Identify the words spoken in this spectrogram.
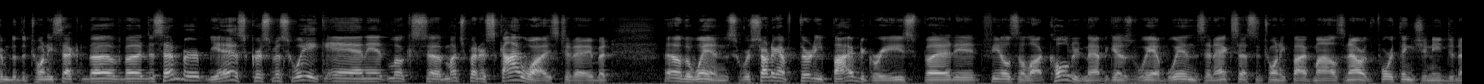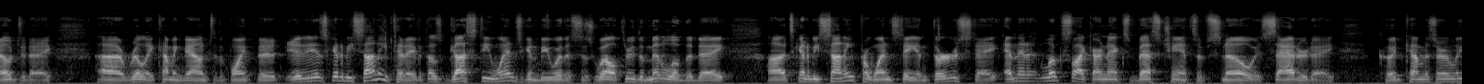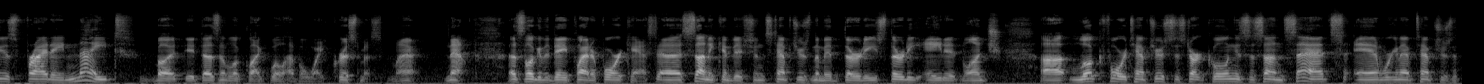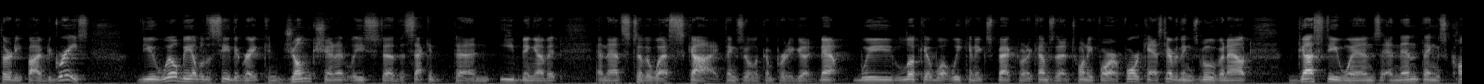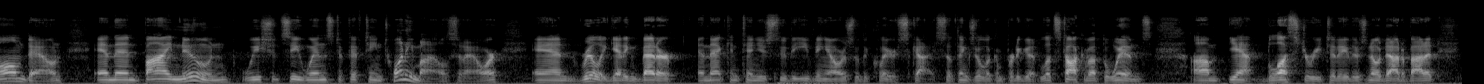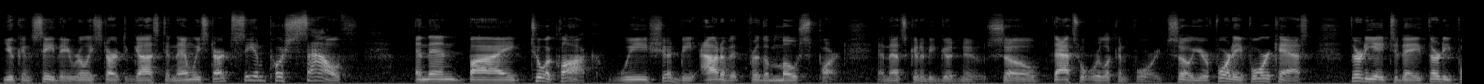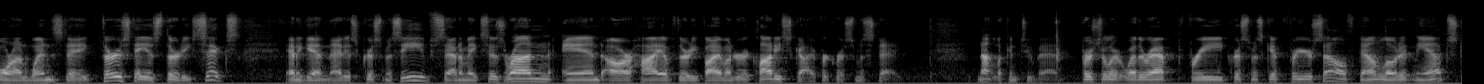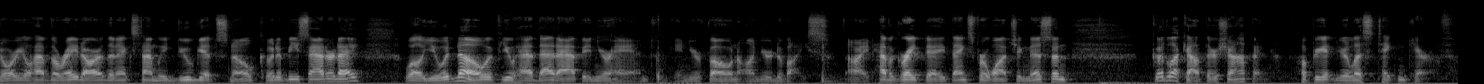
Welcome to the 22nd of uh, December. Yes, Christmas week, and it looks uh, much better skywise today, but oh, the winds. We're starting off 35 degrees, but it feels a lot colder than that because we have winds in excess of 25 miles an hour. The four things you need to know today. Uh, really coming down to the point that it is going to be sunny today, but those gusty winds are going to be with us as well through the middle of the day. Uh, it's going to be sunny for Wednesday and Thursday, and then it looks like our next best chance of snow is Saturday could come as early as Friday night, but it doesn't look like we'll have a white Christmas. All right. Now, let's look at the day planner forecast. Uh, sunny conditions, temperatures in the mid 30s, 38 at lunch. Uh, look for temperatures to start cooling as the sun sets, and we're going to have temperatures of 35 degrees you will be able to see the Great Conjunction, at least uh, the second uh, evening of it, and that's to the west sky. Things are looking pretty good. Now, we look at what we can expect when it comes to that 24 hour forecast. Everything's moving out, gusty winds, and then things calm down. And then by noon, we should see winds to 15, 20 miles an hour, and really getting better. And that continues through the evening hours with a clear sky. So things are looking pretty good. Let's talk about the winds. Um, yeah, blustery today, there's no doubt about it. You can see they really start to gust, and then we start to see them push south. And then by 2 o'clock, we should be out of it for the most part. And that's going to be good news. So that's what we're looking for. So your four day forecast 38 today, 34 on Wednesday. Thursday is 36. And again, that is Christmas Eve. Santa makes his run, and our high of 35 under a cloudy sky for Christmas Day. Not looking too bad. First Alert Weather app, free Christmas gift for yourself. Download it in the App Store. You'll have the radar the next time we do get snow. Could it be Saturday? Well, you would know if you had that app in your hand, in your phone, on your device. All right, have a great day. Thanks for watching this, and good luck out there shopping. Hope you're getting your list taken care of.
